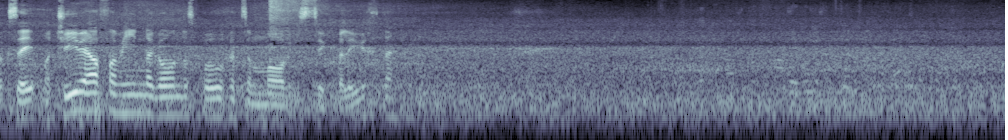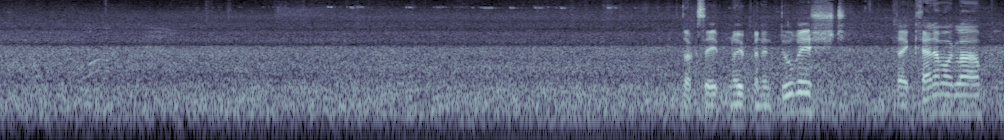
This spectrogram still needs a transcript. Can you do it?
Da sieht man die Skiwerfer im Hintergrund, das brauchen, um mal das Zeug zu beleuchten. Da sieht man etwa einen Tourist, den kennen wir glaube ich.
